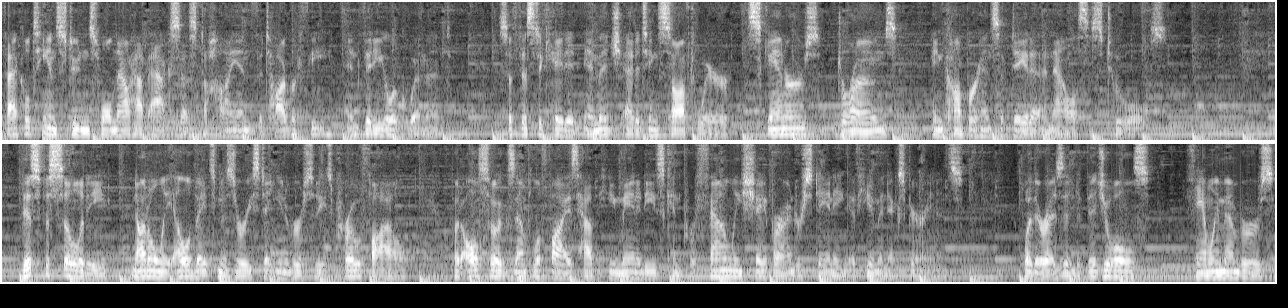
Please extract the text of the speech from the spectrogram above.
faculty and students will now have access to high end photography and video equipment, sophisticated image editing software, scanners, drones, and comprehensive data analysis tools. This facility not only elevates Missouri State University's profile, but also exemplifies how the humanities can profoundly shape our understanding of human experience, whether as individuals, family members,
